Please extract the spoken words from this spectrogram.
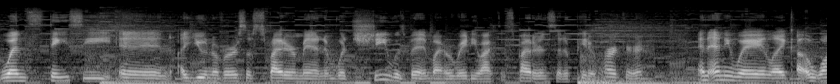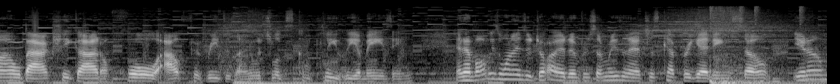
Gwen Stacy in a universe of Spider-Man in which she was bitten by a radioactive spider instead of Peter Parker. And anyway, like a while back, she got a whole outfit redesign, which looks completely amazing. And I've always wanted to draw it, and for some reason I just kept forgetting. So, you know,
